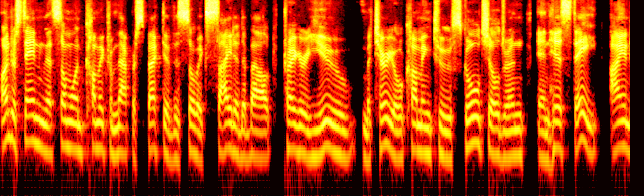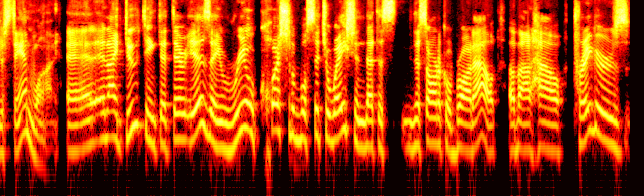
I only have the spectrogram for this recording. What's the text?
understanding that someone coming from that perspective is so excited about PragerU material coming to school children in his state I understand why. And, and I do think that there is a real questionable situation that this this article brought out about how Prager's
